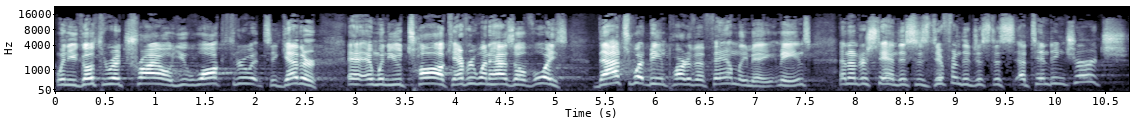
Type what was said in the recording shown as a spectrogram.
When you go through a trial, you walk through it together. And when you talk, everyone has a voice. That's what being part of a family means. And understand, this is different than just attending church.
